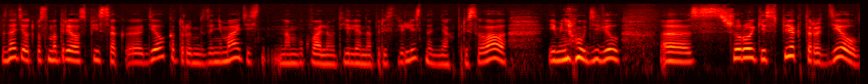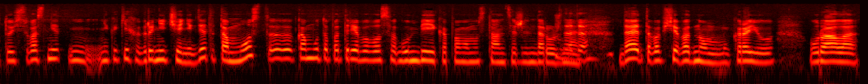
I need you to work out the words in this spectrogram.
Вы знаете, вот посмотрела список э, дел, которыми занимаетесь. Нам буквально вот Елена пресс-релиз на днях присылала, и меня удивил э, широкий спектр дел. То есть у вас нет никаких ограничений. Где-то там мост э, кому-то потребовался, Гумбейка, по-моему, станция железнодорожная. Да-да. Да, это вообще в одном краю Урала.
